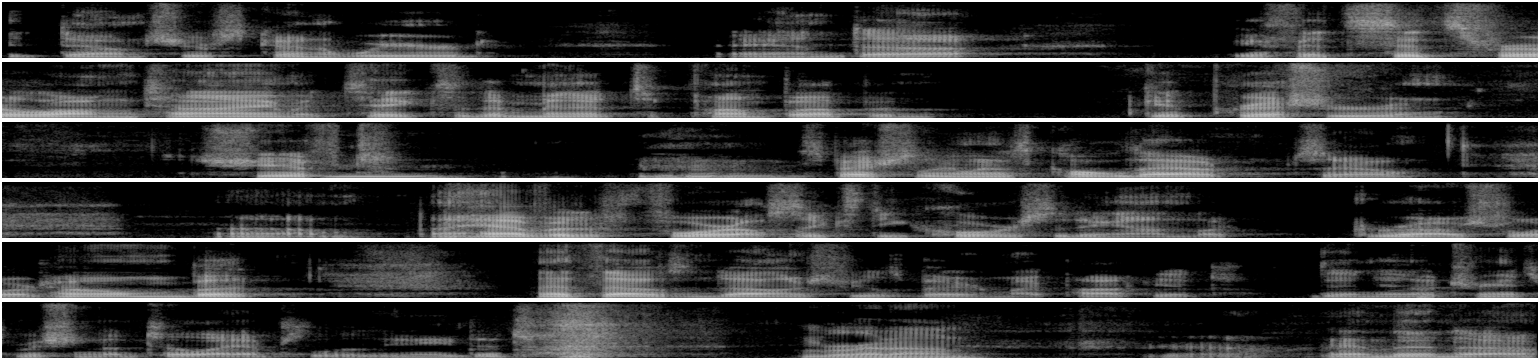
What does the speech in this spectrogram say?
it downshifts kind of weird, and uh, if it sits for a long time, it takes it a minute to pump up and get pressure and shift, Mm. especially when it's cold out. So um, I have a 4L60 core sitting on the garage floor at home, but that thousand dollars feels better in my pocket than in a transmission until I absolutely need it. Right on. yeah. and then uh,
